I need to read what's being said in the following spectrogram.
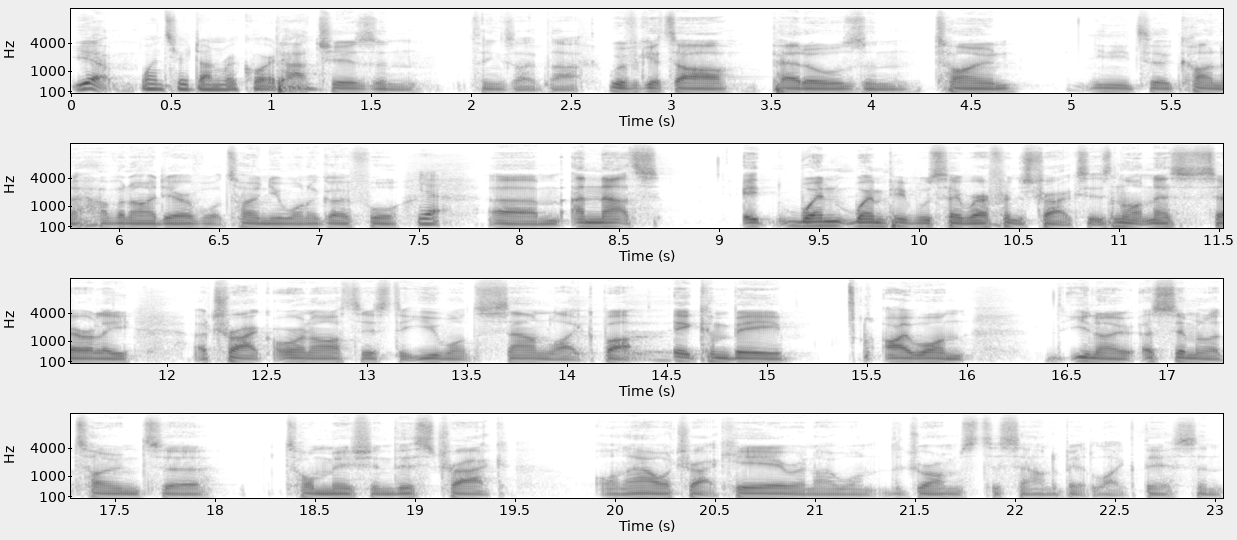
Yeah. once you're done recording. patches and things like that. With guitar, pedals, and tone, you need to kind of have an idea of what tone you want to go for. Yeah. Um, and that's it. When when people say reference tracks, it's not necessarily a track or an artist that you want to sound like, but it can be. I want you know a similar tone to Tom Misch in this track on our track here, and I want the drums to sound a bit like this, and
